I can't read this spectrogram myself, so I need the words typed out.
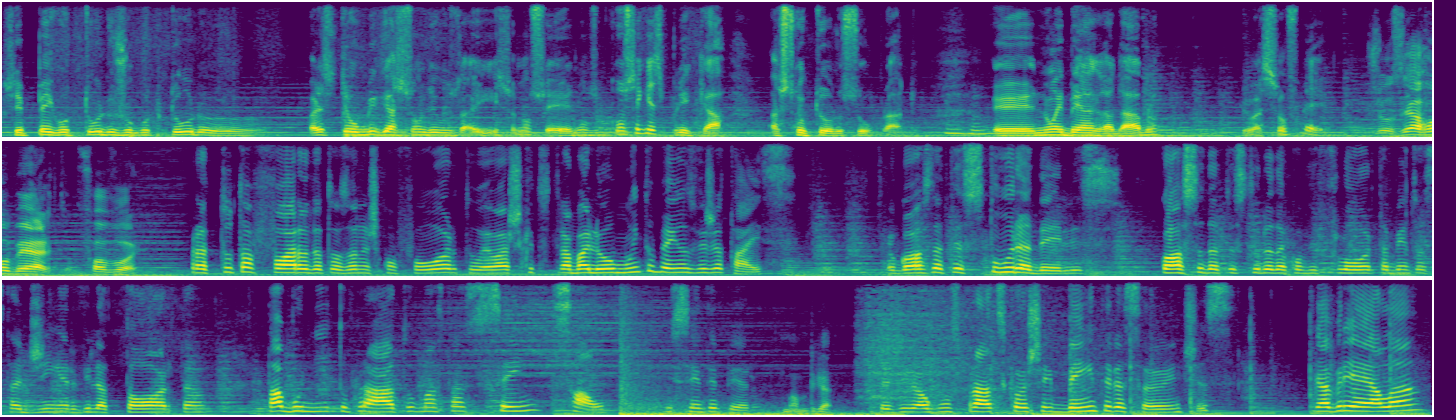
você pegou tudo, jogou tudo. Parece que tem obrigação de usar isso, não sei, não consigo explicar a estrutura do seu prato. É, não é bem agradável, eu vai sofrer. José Roberto, por favor. Pra tu tá fora da tua zona de conforto, eu acho que tu trabalhou muito bem os vegetais. Eu gosto da textura deles. Gosto da textura da couve-flor, tá bem tostadinha, ervilha torta. Tá bonito o prato, mas tá sem sal e sem tempero. Bom, obrigado. Teve alguns pratos que eu achei bem interessantes. Gabriela,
